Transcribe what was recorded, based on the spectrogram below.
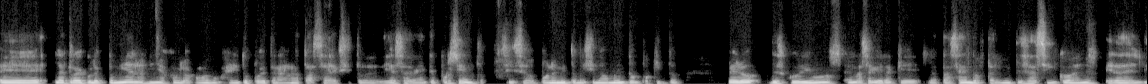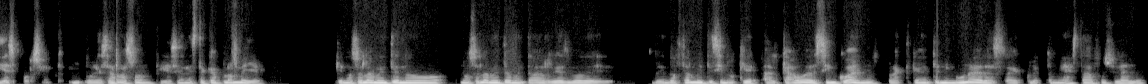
eh, la trabeculectomía en los niños con glaucoma congénito puede tener una tasa de éxito de 10 a 20%. Si se opone mitomicina aumenta un poquito, pero descubrimos en la ceguera que la tasa de endoftalmitis a 5 años era del 10%. Y por esa razón, fíjense en este Kaplan-Meier, que no solamente, no, no solamente aumentaba el riesgo de, de endoftalmitis, sino que al cabo de cinco años prácticamente ninguna de las trabeculectomías estaba funcionando,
